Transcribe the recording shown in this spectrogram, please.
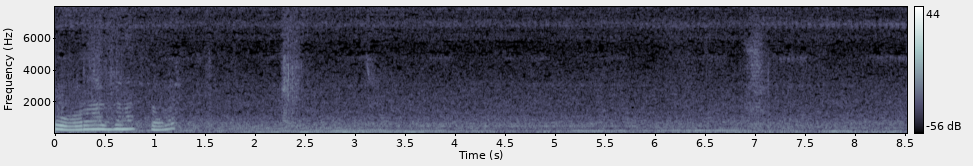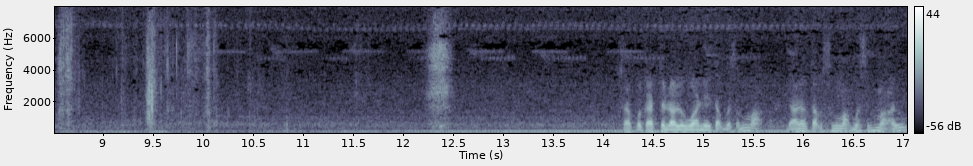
Orang azan asal lah. Siapa kata laluan dia tak bersemak? Dalam tak bersemak, bersemak tu.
